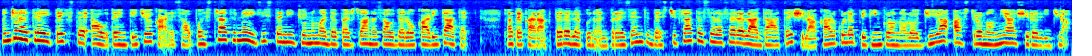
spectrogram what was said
În cele trei texte autentice care s-au păstrat nu există niciun nume de persoană sau de localitate. Toate caracterele până în prezent descifrate se referă la date și la calcule privind cronologia, astronomia și religia.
